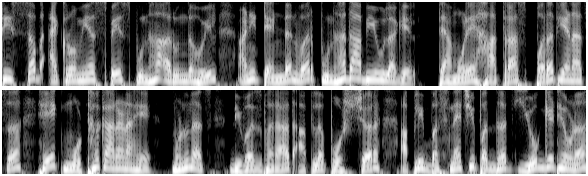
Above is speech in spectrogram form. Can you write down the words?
ती सब ॲक्रोमियस स्पेस पुन्हा अरुंद होईल आणि टेंडनवर पुन्हा दाब येऊ लागेल. त्यामुळे हा त्रास परत येण्याचं हे एक मोठं कारण आहे. म्हणूनच दिवसभरात आपलं पोश्चर आपली बसण्याची पद्धत योग्य ठेवणं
